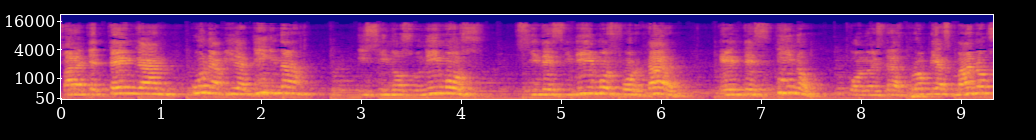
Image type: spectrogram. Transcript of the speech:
para que tengan una vida digna y si nos unimos, si decidimos forjar el destino con nuestras propias manos,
